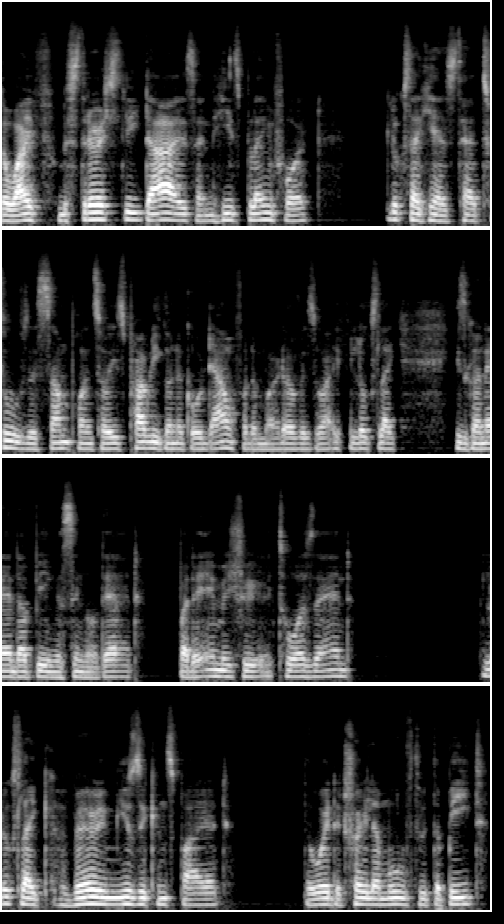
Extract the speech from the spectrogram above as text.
the wife mysteriously dies and he's blamed for it. Looks like he has tattoos at some point, so he's probably gonna go down for the murder of his wife. It looks like he's gonna end up being a single dad by the imagery towards the end. Looks like very music inspired. The way the trailer moved with the beat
